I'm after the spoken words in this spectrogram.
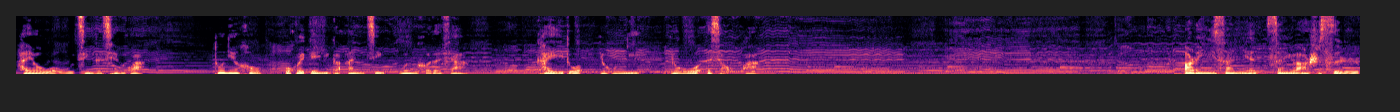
还有我无尽的牵挂。多年后，我会给你个安静温和的家，开一朵有你有我的小花。二零一三年三月二十四日，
